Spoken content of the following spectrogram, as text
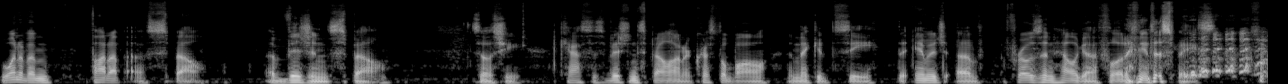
one of them thought up a spell, a vision spell. So she cast this vision spell on her crystal ball, and they could see the image of frozen Helga floating into space.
